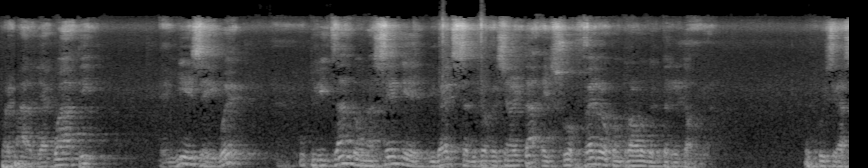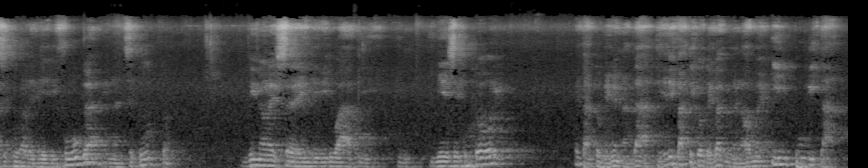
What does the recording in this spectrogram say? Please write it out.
prepara gli agguati e li esegue utilizzando una serie diversa di professionalità e il suo ferreo controllo del territorio per cui si rassicura le vie di fuga innanzitutto, di non essere individuati gli esecutori e tantomeno i mandanti e di fatti godeva di un'enorme impunità.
